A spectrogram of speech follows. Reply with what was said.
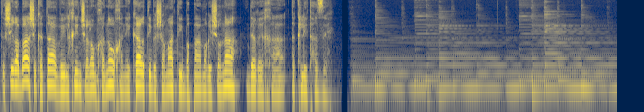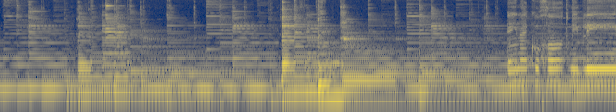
את השיר הבא שכתב והלחין שלום חנוך, אני הכרתי ושמעתי בפעם הראשונה דרך התקליט הזה. עיניי פקוחות מבלי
